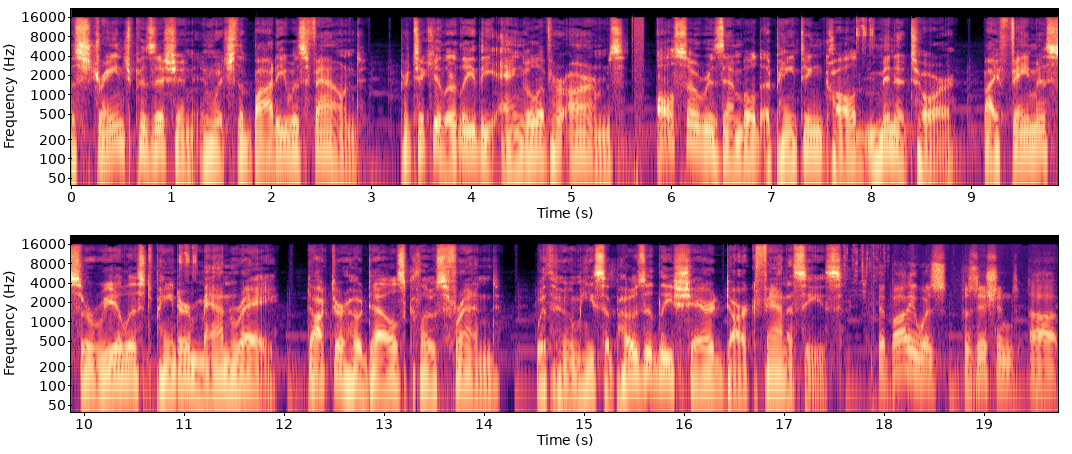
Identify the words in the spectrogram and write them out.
the strange position in which the body was found particularly the angle of her arms, also resembled a painting called Minotaur by famous surrealist painter Man Ray, Dr. Hodel's close friend, with whom he supposedly shared dark fantasies. The body was positioned uh,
